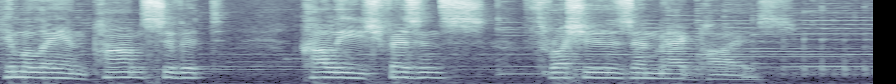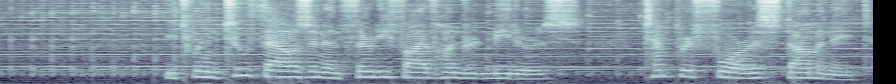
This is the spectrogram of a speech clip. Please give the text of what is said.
Himalayan palm civet, Kalij pheasants, thrushes, and magpies. Between 2,000 and 3,500 meters, temperate forests dominate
